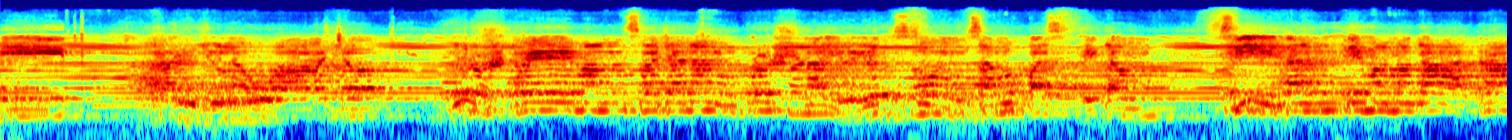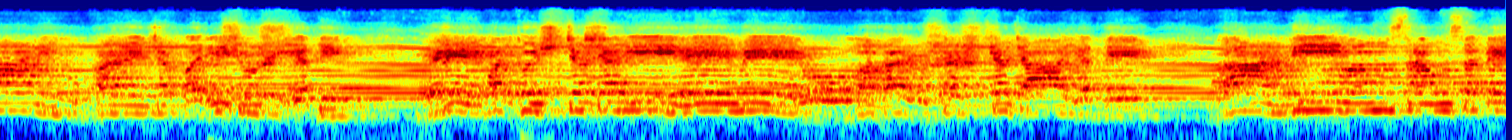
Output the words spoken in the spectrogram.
विषीदन्वितमब्रवीत् अर्जुन उवाच दृष्ट्वेमं स्वजनं कृष्णयुयुत्सुं समुपस्थितम् सीदन्ति मम गात्राणि मुखाय च परिशुष्यति। वेपथुश्च शरीरे मे रोमहर्षश्च जायते। गाण्डीवं स्रंसते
